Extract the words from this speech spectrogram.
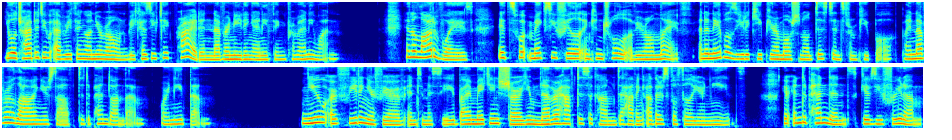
you will try to do everything on your own because you take pride in never needing anything from anyone. In a lot of ways, it's what makes you feel in control of your own life and enables you to keep your emotional distance from people by never allowing yourself to depend on them or need them. You are feeding your fear of intimacy by making sure you never have to succumb to having others fulfill your needs. Your independence gives you freedom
